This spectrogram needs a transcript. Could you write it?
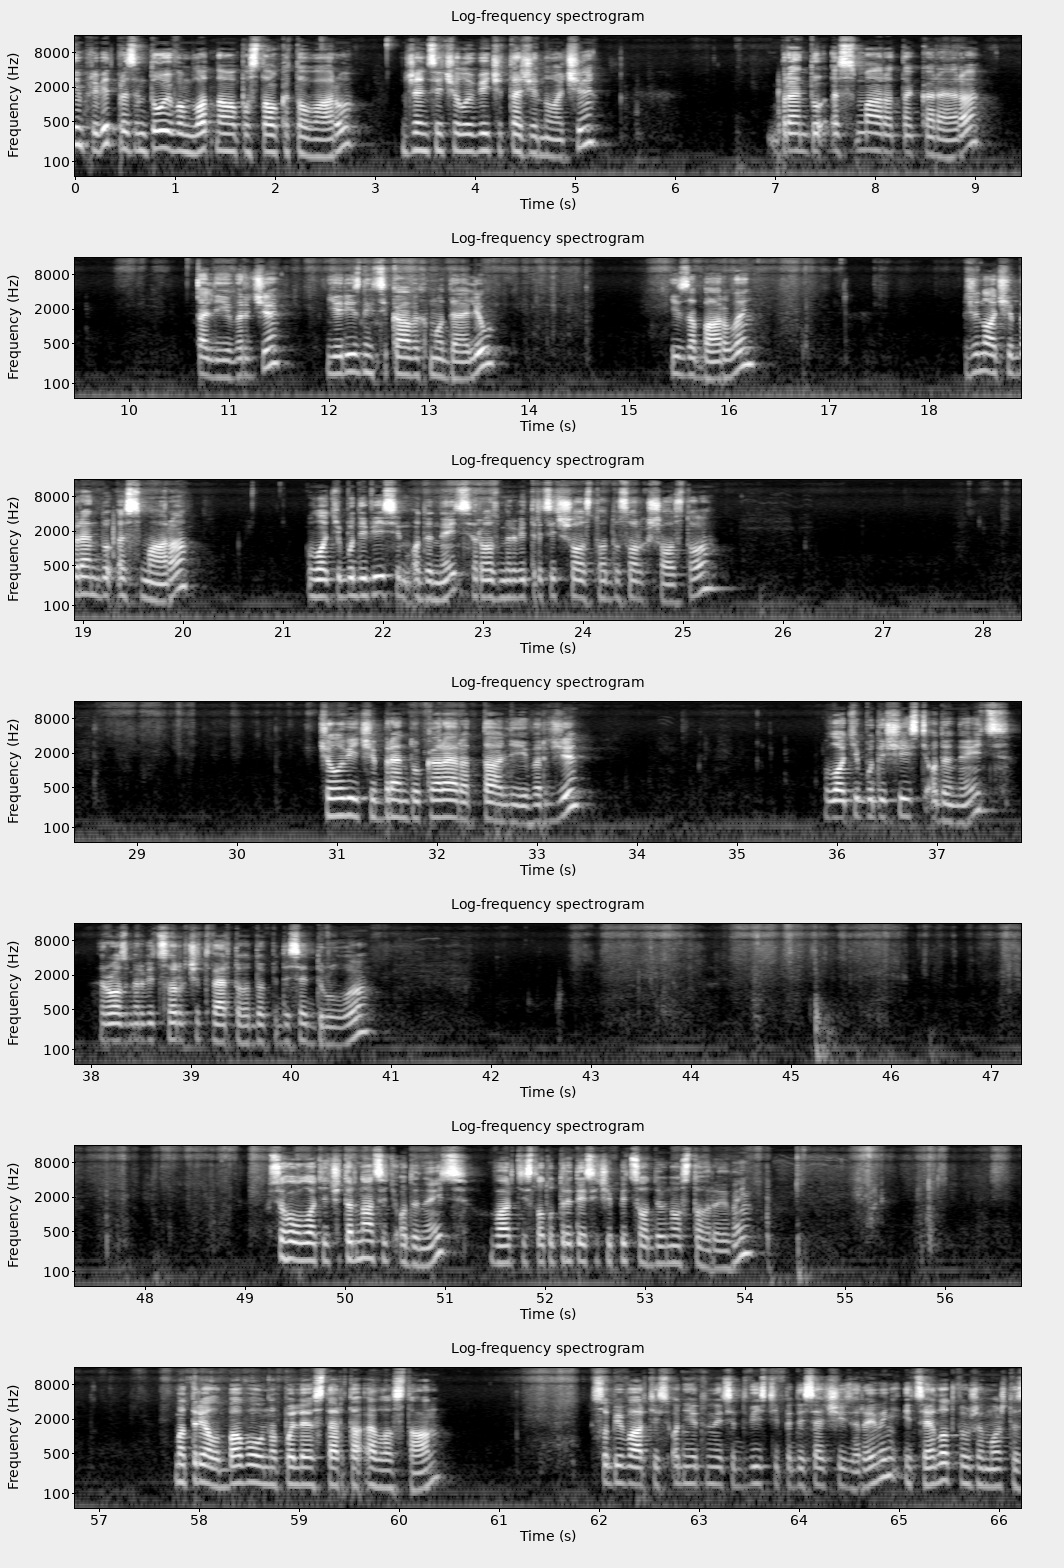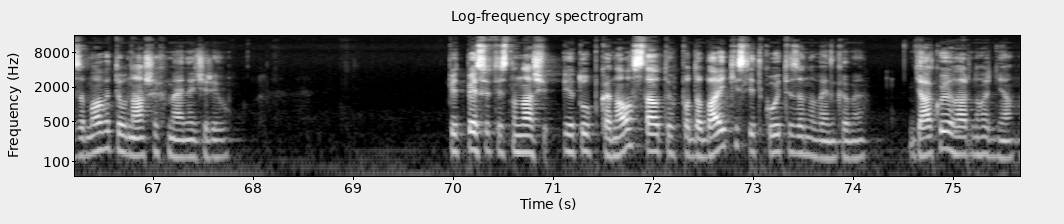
Всім привіт! Презентую вам лотна поставка товару. Джинси чоловічі та жіночі. Бренду Esmara та Carrera та Livergy. Є різних цікавих моделів і забарвлень. Жіночі бренду Esmara. В лоті буде 8 одиниць, розмір від 36 до 46. Чоловічі бренду Carrera та Livergy. В лоті буде 6 одиниць. Розмір від 44 до 52. Всього в лоті 14 одиниць. Вартість лоту 3590 гривень. Матеріал бавовна, поліестер та еластан. Собівартість однієї одиниці 256 гривень, і цей лот ви вже можете замовити у наших менеджерів. Підписуйтесь на наш YouTube канал, ставте вподобайки, слідкуйте за новинками. Дякую, гарного дня!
